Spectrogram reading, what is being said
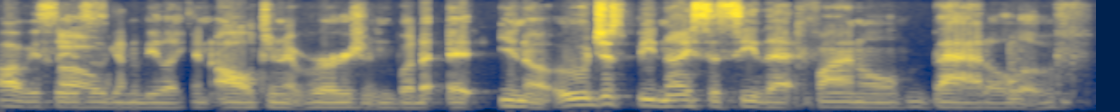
Obviously, this Oh. is going to be like an alternate version, but it, you know, it would just be nice to see that final battle of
